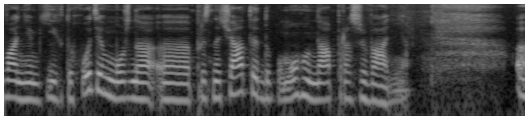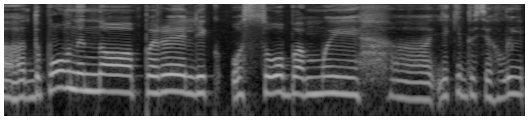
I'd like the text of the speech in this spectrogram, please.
зарахуванням їх доходів можна е, призначати допомогу на проживання. Е, Доповнено перелік особами, е, які досягли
